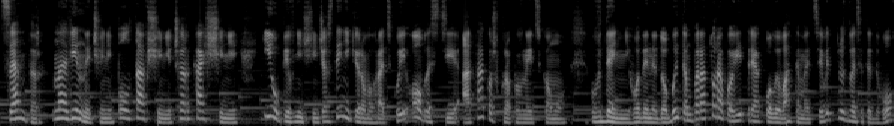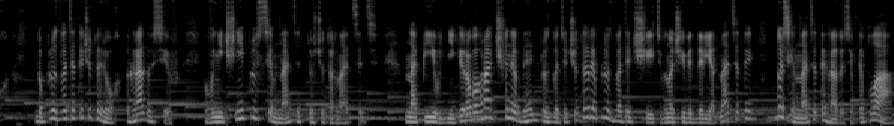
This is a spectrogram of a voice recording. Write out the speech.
Центр на Вінниччині, Полтавщині, Черкащині і у північній частині Кіровоградської області, а також в Кропивницькому. В денні години доби температура повітря коливатиметься від плюс 22 до плюс 24 градусів, в нічні плюс 17 плюс 14. На півдні Кіровоградщини в день плюс 24 плюс 26, вночі від 19 до 17 градусів тепла.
